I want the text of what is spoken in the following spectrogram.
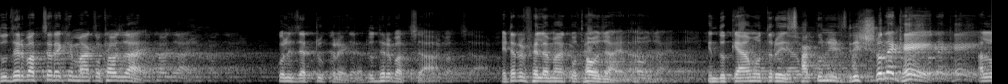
দুধের বাচ্চা রেখে মা কোথাও যায়? কলিজার টুকরা এটা, দুধের বাচ্চা। এটারে ফেলে মা কোথাও যায় না। কিন্তু কেয়ামতের ওই ঝাঁকুনির দৃশ্য দেখে আল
